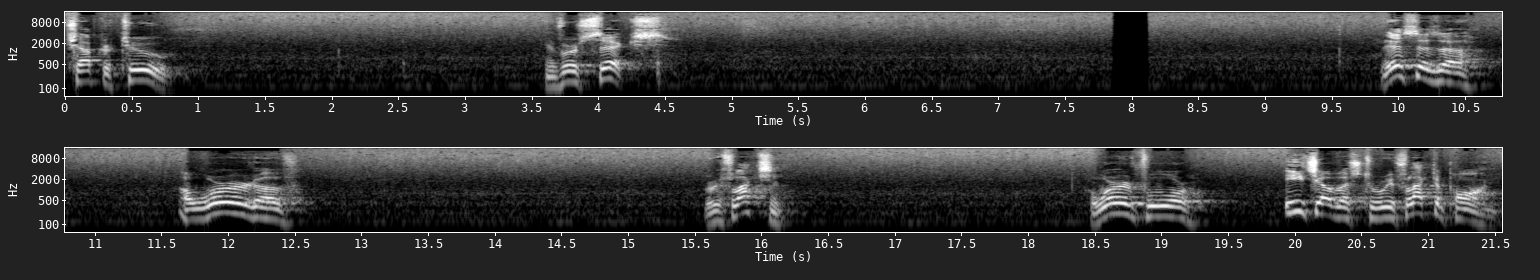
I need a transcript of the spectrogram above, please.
chapter 2 and verse 6. This is a, a word of reflection, a word for each of us to reflect upon.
